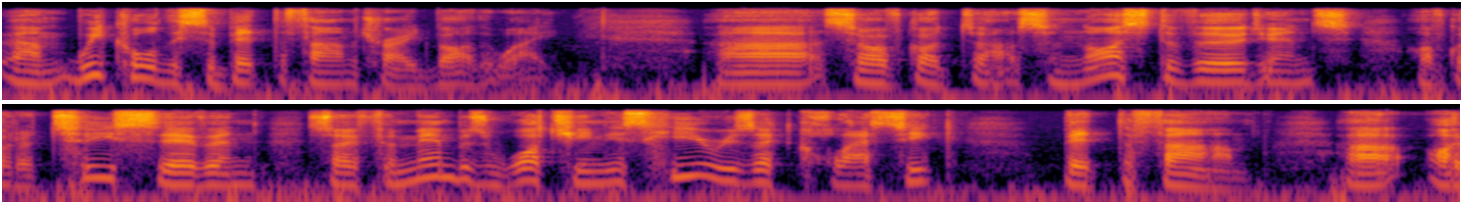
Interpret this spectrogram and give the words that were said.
um, we call this a bet the farm trade by the way. Uh, so I've got uh, some nice divergence. I've got a t7 so for members watching this here is a classic bet the farm. Uh, I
